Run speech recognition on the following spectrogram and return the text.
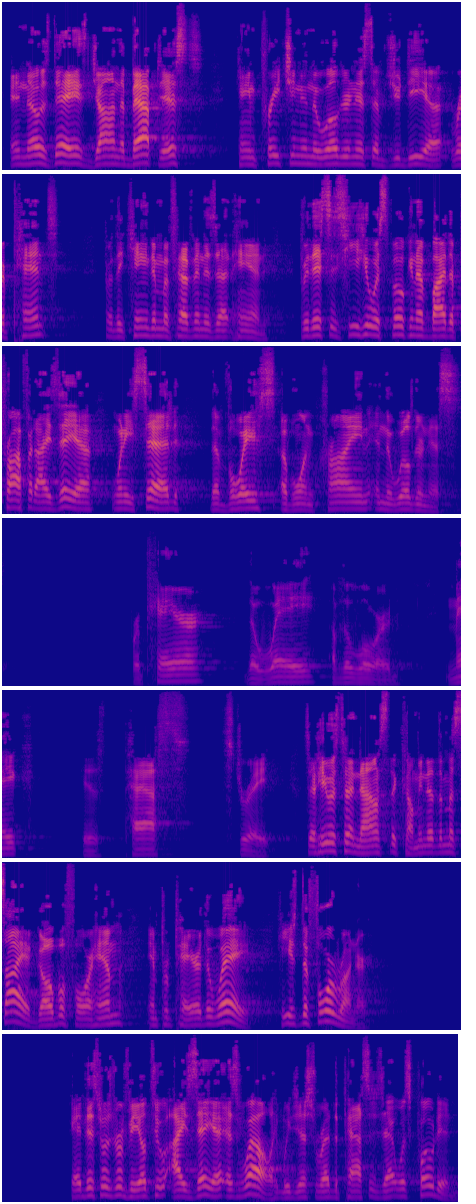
In those days, John the Baptist came preaching in the wilderness of Judea Repent, for the kingdom of heaven is at hand. For this is he who was spoken of by the prophet Isaiah when he said, The voice of one crying in the wilderness, Prepare the way of the Lord, make his paths straight. So he was to announce the coming of the Messiah. Go before him and prepare the way. He's the forerunner. Okay, this was revealed to Isaiah as well. We just read the passage that was quoted.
